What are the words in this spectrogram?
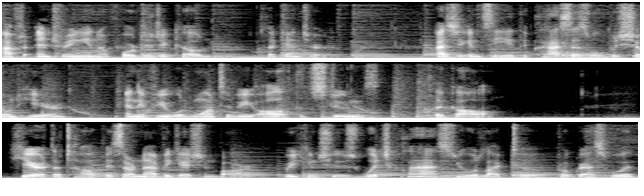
After entering in a 4 digit code, click enter. As you can see, the classes will be shown here, and if you would want to view all of the students, click all. Here at the top is our navigation bar, where you can choose which class you would like to progress with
